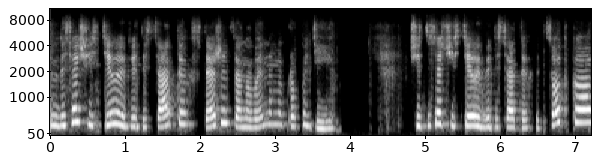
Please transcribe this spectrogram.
76,2 стежать за новинами про події. 66,2%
